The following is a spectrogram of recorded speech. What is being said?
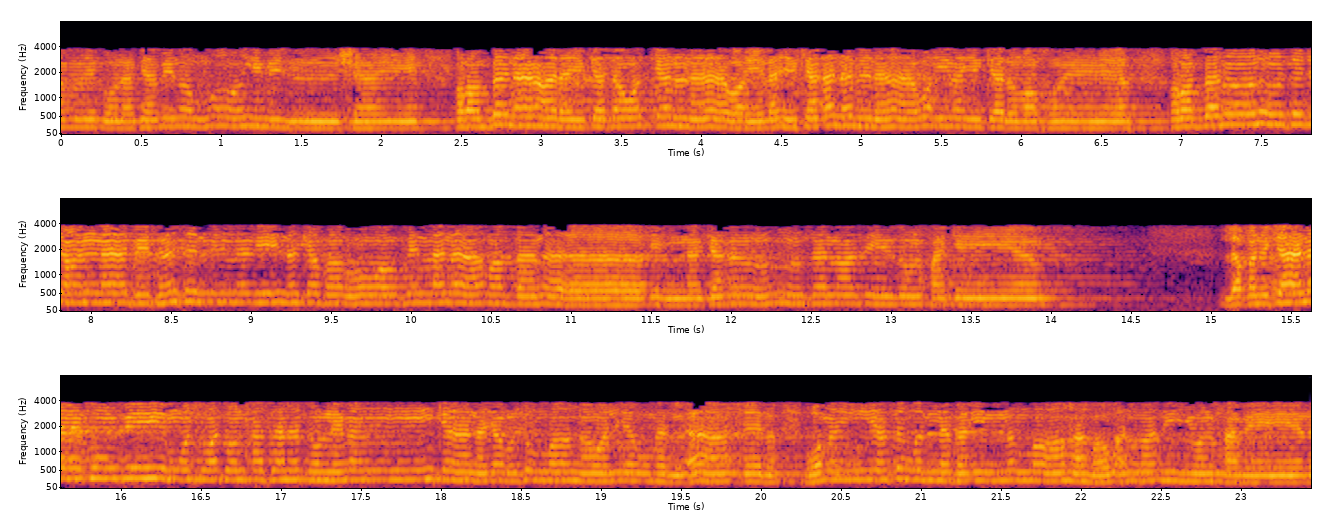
أملك لك من الله من شيء. ربنا عليك توكلنا وإليك أنبنا وإليك المصير. ربنا لا تجعلنا فتنة للذين كفروا واغفر لنا ربنا إنك أنت العزيز الحكيم. لقد كان لكم فيهم أسوة حسنة لمن كان يرجو الله واليوم الآخر. ومن يتغل فإن الله هو الغني الحميد.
